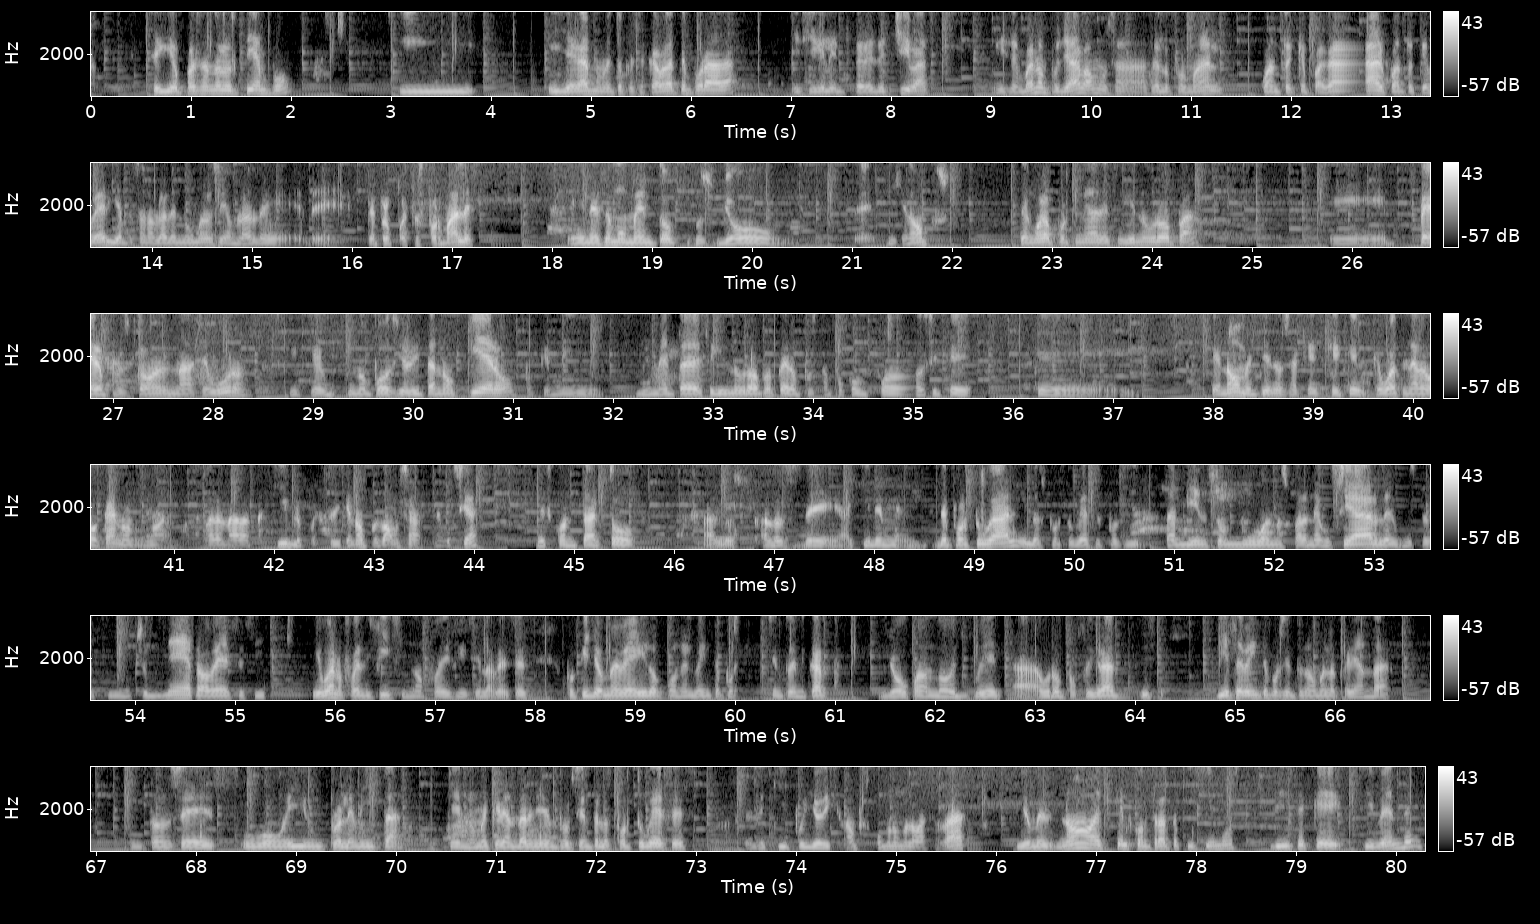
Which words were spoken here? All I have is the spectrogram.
Siguió pasando el tiempo y, llega el momento que se acaba la temporada y sigue el interés de Chivas. Y dicen, bueno, pues ya vamos a hacerlo formal cuánto hay que pagar, cuánto hay que ver, y ya empezaron a hablar de números y hablar de propuestas formales. En ese momento, pues yo eh, dije, no, pues tengo la oportunidad de seguir en Europa, eh, pero pues todo es nada seguro. Que no puedo decir ahorita no quiero, porque mi, mi meta es seguir en Europa, pero pues tampoco puedo decir que, que, que no, ¿me entiendes? O sea, que, que, que, voy a tener algo acá, no, no, no era nada tangible, pues entonces dije, no, pues vamos a negociar. Les contacto a los, a los de aquí de, de, Portugal y los portugueses pues también son muy buenos para negociar, les gusta mucho dinero a veces y, y bueno, fue difícil, ¿no? Fue difícil a veces porque yo me había ido con el 20% de mi carta. Yo cuando fui a Europa fui gratis y ese 20% no me lo querían dar. Entonces hubo ahí un problemita que no me querían dar ni el por ciento los portugueses, el equipo, y yo dije, no, pues ¿cómo no me lo vas a dar? Y yo me no, es que el contrato que hicimos dice que si vende,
